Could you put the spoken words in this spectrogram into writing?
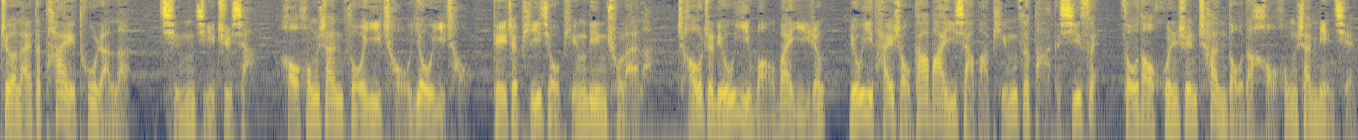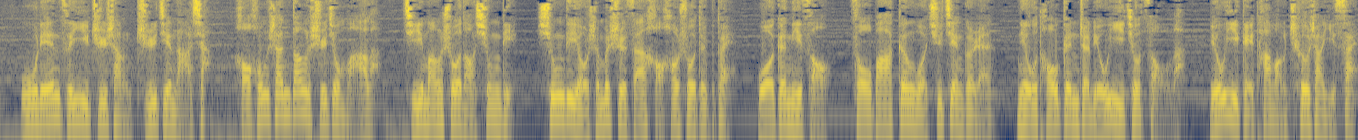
这来的太突然了。情急之下，郝红山左一瞅，右一瞅，给这啤酒瓶拎出来了，朝着刘毅往外一扔。刘毅抬手，嘎巴一下把瓶子打个稀碎，走到浑身颤抖的郝红山面前，五帘子一支上，直接拿下。郝红山当时就麻了，急忙说道：“兄弟，兄弟有什么事，咱好好说，对不对？我跟你走，走吧，跟我去见个人。”扭头跟着刘毅就走了。刘毅给他往车上一塞。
